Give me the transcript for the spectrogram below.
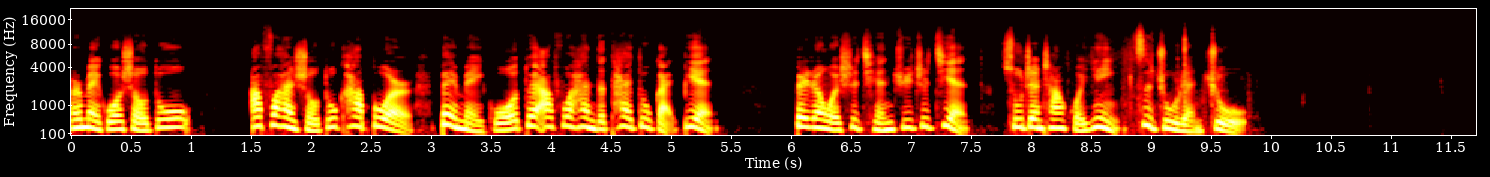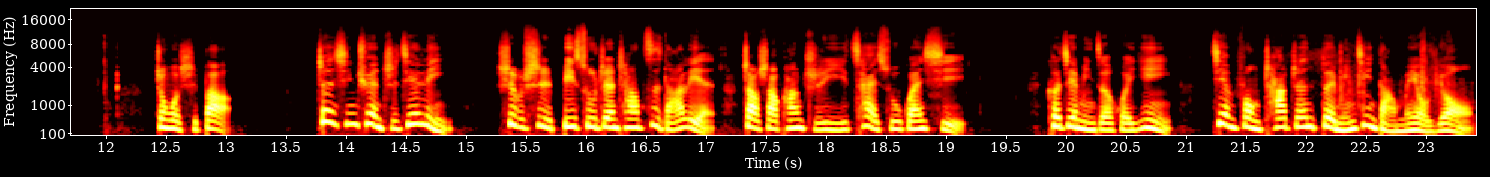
而美国首都。阿富汗首都喀布尔被美国对阿富汗的态度改变，被认为是前车之鉴。苏贞昌回应自助人助。中国时报，振兴券直接领，是不是逼苏贞昌自打脸？赵少康质疑蔡苏关系，柯建明则回应见缝插针对民进党没有用。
